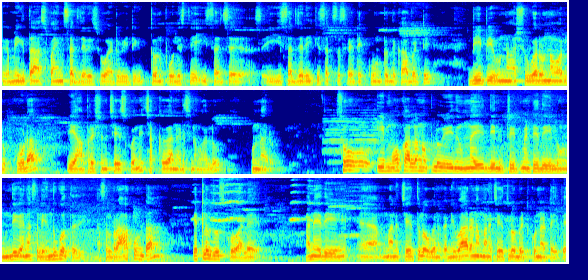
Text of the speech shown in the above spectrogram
ఇక మిగతా స్పైన్ సర్జరీస్ వాటి వీటితో పోలిస్తే ఈ సర్జరీ ఈ సర్జరీకి సక్సెస్ రేట్ ఎక్కువ ఉంటుంది కాబట్టి బీపీ ఉన్న షుగర్ ఉన్న వాళ్ళు కూడా ఈ ఆపరేషన్ చేసుకొని చక్కగా నడిచిన వాళ్ళు ఉన్నారు. సో ఈ మోకాళ్ళ నొప్పులు ఇది ఉన్నాయి దీనికి ట్రీట్మెంట్ ఇది ఉంది కానీ అసలు ఎందుకు వస్తుంది అసలు రాకుండా ఎట్లా చూసుకోవాలి అనేది మన చేతిలో కనుక నివారణ మన చేతిలో పెట్టుకున్నట్టయితే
